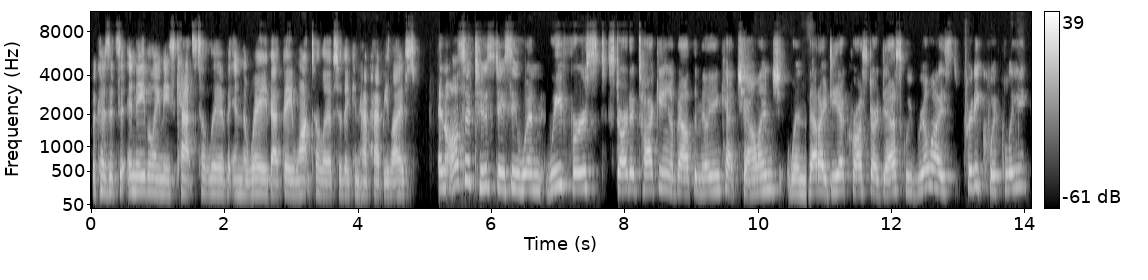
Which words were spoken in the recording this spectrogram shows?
because it's enabling these cats to live in the way that they want to live so they can have happy lives. And also, too, Stacy, when we first started talking about the Million Cat Challenge, when that idea crossed our desk, we realized pretty quickly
